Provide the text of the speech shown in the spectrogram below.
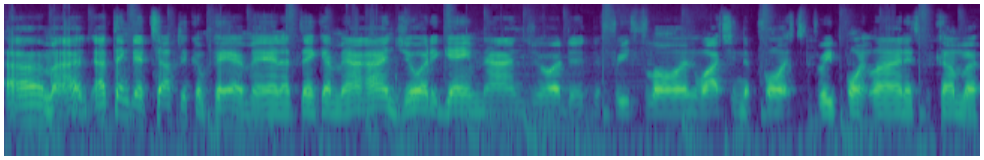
Um, I, I, think they're tough to compare, man. I think I mean I, I enjoy the game now. I enjoy the, the free flowing, watching the points, the three point line. It's become a,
